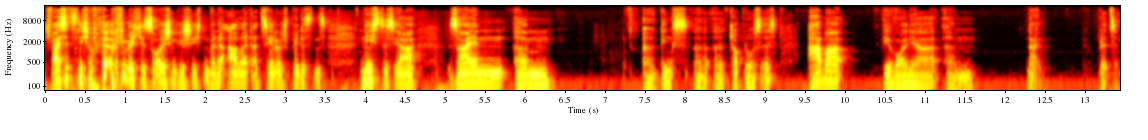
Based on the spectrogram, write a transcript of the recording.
Ich weiß jetzt nicht, ob er irgendwelche solchen Geschichten bei der Arbeit erzählt und spätestens nächstes Jahr sein ähm, äh, Dings äh, äh joblos ist. Aber wir wollen ja, ähm, nein, Blödsinn.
